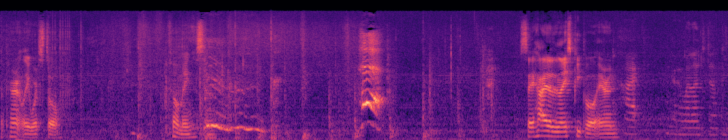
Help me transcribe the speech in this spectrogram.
apparently we're still filming, so... Say hi to the nice people, Aaron. Hi. I'm gonna have my lunch now, thank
